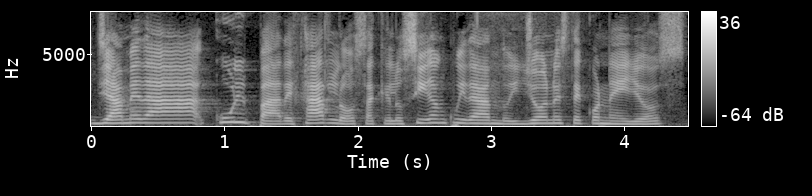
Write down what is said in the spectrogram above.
ya me da culpa dejarlos a que los sigan cuidando y yo no esté con ellos.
